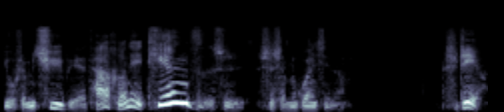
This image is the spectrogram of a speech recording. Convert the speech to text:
有什么区别？他和那天子是是什么关系呢？是这样，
